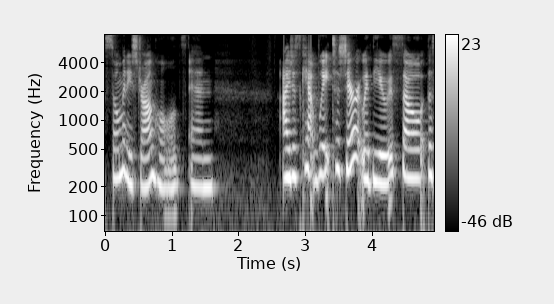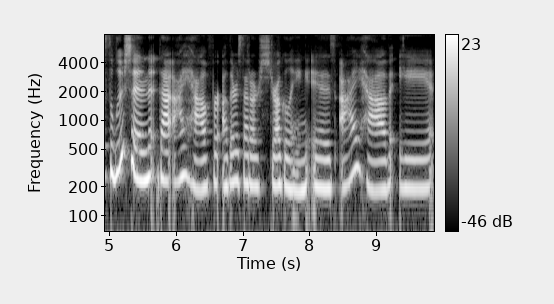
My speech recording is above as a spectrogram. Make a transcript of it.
so many strongholds and I just can't wait to share it with you. So, the solution that I have for others that are struggling is I have a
